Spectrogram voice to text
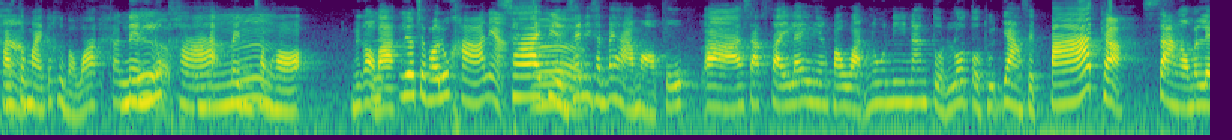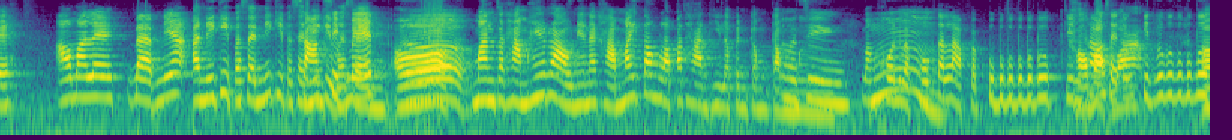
customize ก็คือแบบว่าการเน้นเลือกลูกค้าอืมเป็นเฉพาะ นึกออกปะ เลือกเฉพาะลูกค้าเนี่ยใช่ คืออย่างเช่นดิฉันไปหาหมอปุ๊บอ่าซักไซส์ไล่เรียงประวัตินู่นนี่นั่นตรวจโรคตรวจทุกอย่างเสร็จปั๊บค่ะ สั่งเอามาเลย เอามาเลยแบบเนี้ย อันนี้กี่เปอร์เซ็นต์นี่กี่เปอร์เซ็นต์นี่กี่เปอร์30เซ็นต์เม็ดเอเอออมันจะทำให้เราเนี่ยนะคะ ไม่ต้องรับประทานทีละเป็นกำกำเอมืออจริง บางคนอืมแบบพกตลับแบบปุ๊บปุ๊บปุ๊บปุ๊บปุ๊บกินเขาบข้าอวกเสร็จว่าต้องกินปุ๊บปุ๊บปุ๊บปุ๊บเอ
